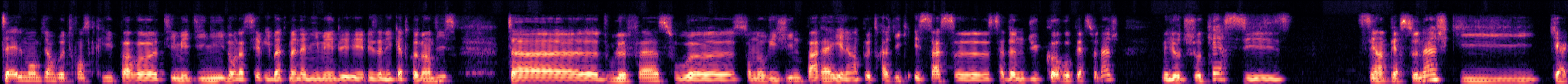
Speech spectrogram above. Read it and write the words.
tellement bien retranscrit par Tim Edini dans la série Batman animée des, années 90. Tu as Double Face où son origine, pareil, elle est un peu tragique et ça, ça donne du corps au personnage. Mais le Joker, c'est c'est un personnage qui, qui, a,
